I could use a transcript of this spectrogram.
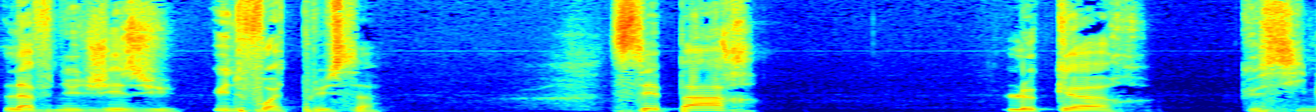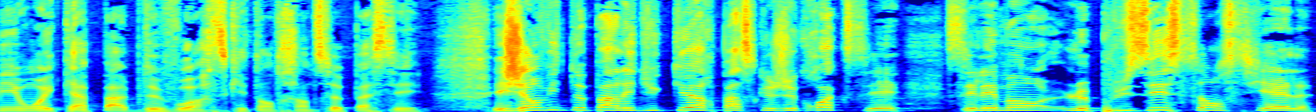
la venue de Jésus, une fois de plus. C'est par le cœur que Siméon est capable de voir ce qui est en train de se passer. Et j'ai envie de te parler du cœur parce que je crois que c'est l'élément le plus essentiel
